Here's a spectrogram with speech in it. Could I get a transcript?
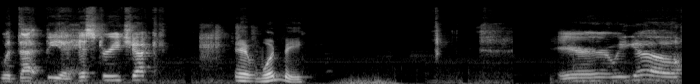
would that be a history check? It would be. Here we go.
